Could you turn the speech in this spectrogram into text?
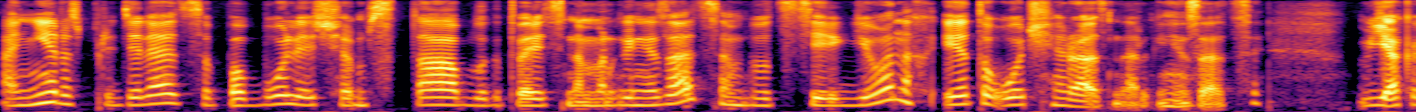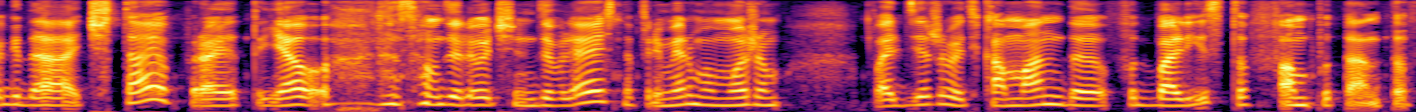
они распределяются по более чем 100 благотворительным организациям в 20 регионах, и это очень разные организации. Я когда читаю про это, я на самом деле очень удивляюсь. Например, мы можем поддерживать команды футболистов-ампутантов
